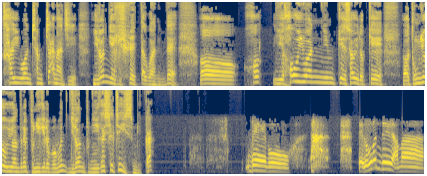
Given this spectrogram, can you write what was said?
하 의원 참 짠하지 이런 얘기를 했다고 하는데 어 허, 이허 의원님께서 이렇게 어, 동료 의원들의 분위기를 보면 이런 분위기가 실제 있습니까? 네, 뭐, 네, 의원들 아마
